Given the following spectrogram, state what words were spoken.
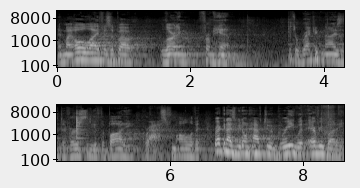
and my whole life is about learning from him. But to recognize the diversity of the body, grasp from all of it. Recognize we don't have to agree with everybody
